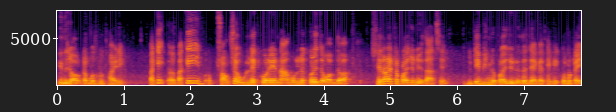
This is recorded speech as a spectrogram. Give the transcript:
কিন্তু জবাবটা মজবুত হয়নি। বাকি বাকি সংশয় উল্লেখ করে, নাম উল্লেখ করে জবাব দেওয়া, সেটারও একটা প্রয়োজনীয়তা আছে। দুটোই ভিন্ন প্রয়োজনীয়তার জায়গা থেকে, কোনোটাই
